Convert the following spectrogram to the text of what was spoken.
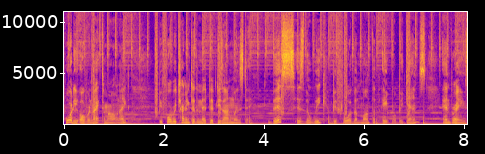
40 overnight tomorrow night, before returning to the mid 50s on Wednesday. This is the week before the month of April begins and brings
